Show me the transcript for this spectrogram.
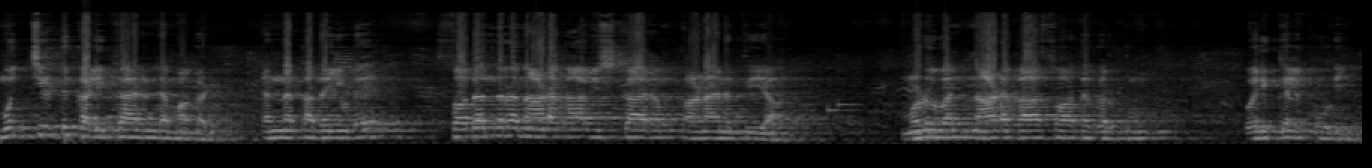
മുച്ചിട്ട് കളിക്കാരന്റെ മകൾ എന്ന കഥയുടെ സ്വതന്ത്ര നാടകാവിഷ്കാരം കാണാനെത്തിയ മുഴുവൻ നാടകാസ്വാദകർക്കും ഒരിക്കൽ കൂടി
